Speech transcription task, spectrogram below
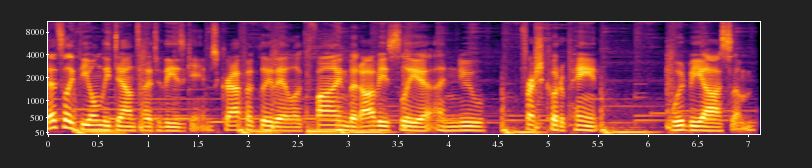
that's like the only downside to these games. Graphically, they look fine, but obviously, a, a new, fresh coat of paint would be awesome.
